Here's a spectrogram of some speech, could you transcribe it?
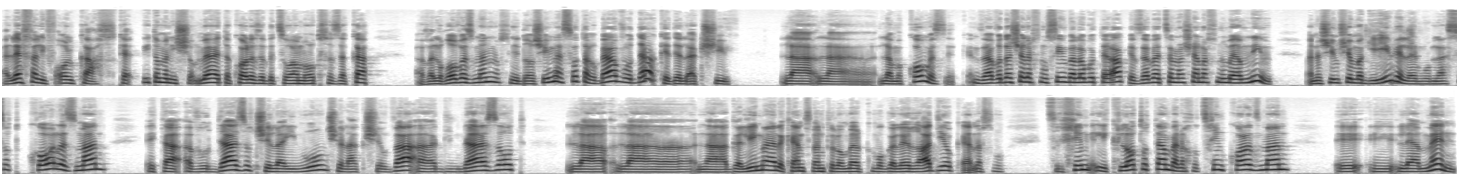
עליך לפעול כך. כן, פתאום אני שומע את הקול הזה בצורה מאוד חזקה, אבל רוב הזמן אנחנו נדרשים לעשות הרבה עבודה כדי להקשיב ל, ל, למקום הזה. כן? זו העבודה שאנחנו עושים בלוגותרפיה, זה בעצם מה שאנחנו מאמנים. אנשים שמגיעים אלינו, לעשות כל הזמן את העבודה הזאת של האימון, של ההקשבה העדינה הזאת לגלים האלה, כן, פרנקל אומר כמו גלי רדיו, כן, אנחנו צריכים לקלוט אותם ואנחנו צריכים כל הזמן אה, אה, לאמן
